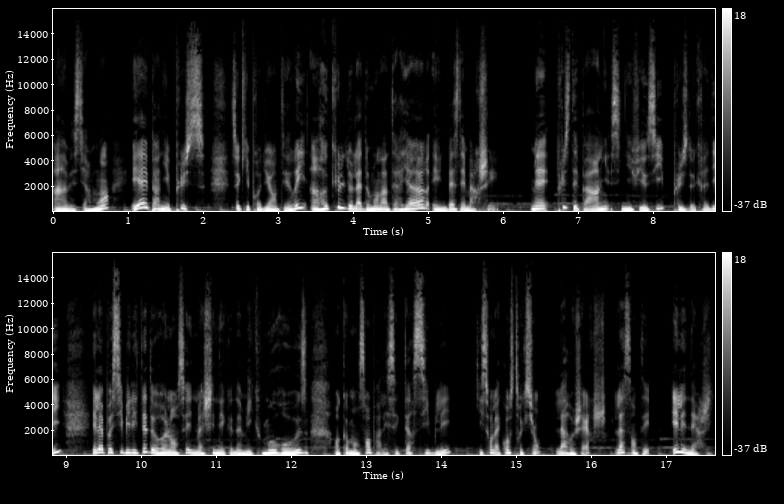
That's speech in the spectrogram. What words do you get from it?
à investir moins et à épargner plus, ce qui produit en théorie un recul de la demande intérieure et une baisse des marchés. Mais plus d'épargne signifie aussi plus de crédit et la possibilité de relancer une machine économique morose en commençant par les secteurs ciblés qui sont la construction, la recherche, la santé et l'énergie.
